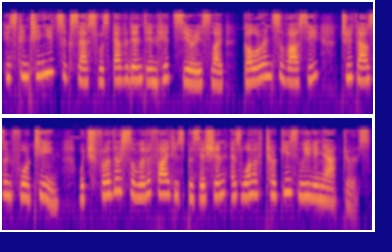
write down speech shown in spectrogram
His continued success was evident in hit series like Gullerin Savasi 2014, which further solidified his position as one of Turkey's leading actors.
